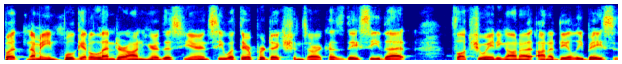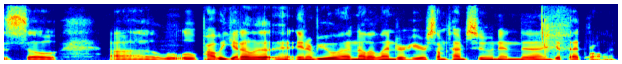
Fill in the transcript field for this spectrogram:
But I mean, we'll get a lender on here this year and see what their predictions are because they see that fluctuating on a on a daily basis. So uh, we'll, we'll, probably get an interview another lender here sometime soon and uh, get that rolling.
